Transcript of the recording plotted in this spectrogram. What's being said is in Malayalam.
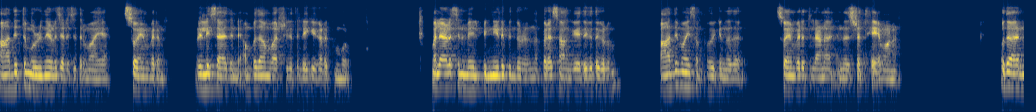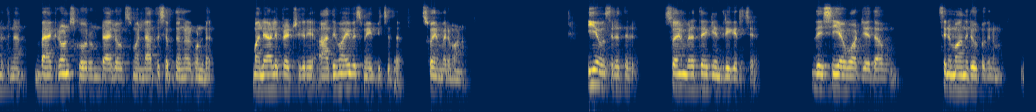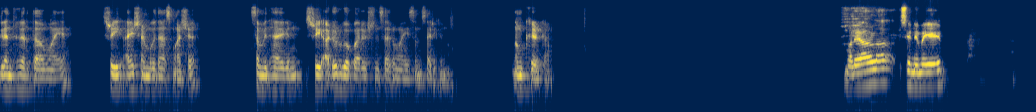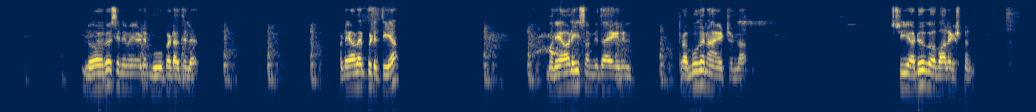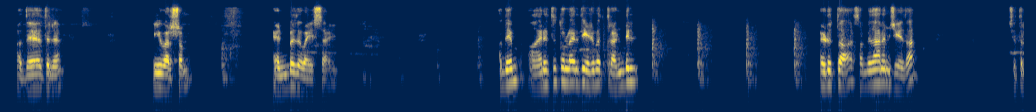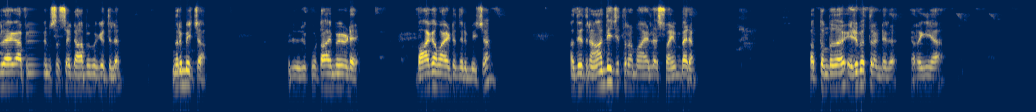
ആദ്യത്തെ മുഴുനീള ചലച്ചിത്രമായ സ്വയംവരം റിലീസായതിന്റെ അമ്പതാം വാർഷികത്തിലേക്ക് കടക്കുമ്പോൾ മലയാള സിനിമയിൽ പിന്നീട് പിന്തുടരുന്ന പല സാങ്കേതികതകളും ആദ്യമായി സംഭവിക്കുന്നത് സ്വയംവരത്തിലാണ് എന്നത് ശ്രദ്ധേയമാണ്. ഉദാഹരണത്തിന് ബാക്ക്ഗ്രൗണ്ട് സ്കോറും ഡയലോഗ്സും അല്ലാത്ത ശബ്ദങ്ങൾ കൊണ്ട് മലയാളി പ്രേക്ഷകരെ ആദ്യമായി വിസ്മയിപ്പിച്ചത് സ്വയംവരമാണ്. ഈ അവസരത്തിൽ സ്വയംവരത്തെ കേന്ദ്രീകരിച്ച് ദേശീയ അവാർഡ് ജേതാവും സിനിമാ നിരൂപകനും ഗ്രന്ഥകർത്താവുമായ ശ്രീ ഐ ഷൺമുഖദാസ് മാഷ് സംവിധായകൻ ശ്രീ അടൂർ ഗോപാലകൃഷ്ണൻ സാറുമായി സംസാരിക്കുന്നു. നമുക്ക് കേൾക്കാം. മലയാള സിനിമയെ ലോക സിനിമയുടെ ഭൂപടത്തിൽ അടയാളപ്പെടുത്തിയ മലയാളി സംവിധായകരിൽ പ്രമുഖനായിട്ടുള്ള ശ്രീ അടു ഗോപാലകൃഷ്ണൻ അദ്ദേഹത്തിന് ഈ വർഷം എൺപത് വയസ്സായി. അദ്ദേഹം ആയിരത്തി തൊള്ളായിരത്തി എഴുപത്തിരണ്ടിൽ എടുത്ത സംവിധാനം ചെയ്ത ചിത്രലേഖ ഫിലിം സൊസൈറ്റി ആഭിമുഖ്യത്തിൽ നിർമ്മിച്ച ഒരു കൂട്ടായ്മയുടെ ഭാഗമായിട്ട് നിർമ്മിച്ച അദ്ദേഹത്തിന് ആദ്യ ചിത്രമായുള്ള സ്വയംവരം പത്തൊമ്പത് എഴുപത്തിരണ്ടിൽ ഇറങ്ങിയ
